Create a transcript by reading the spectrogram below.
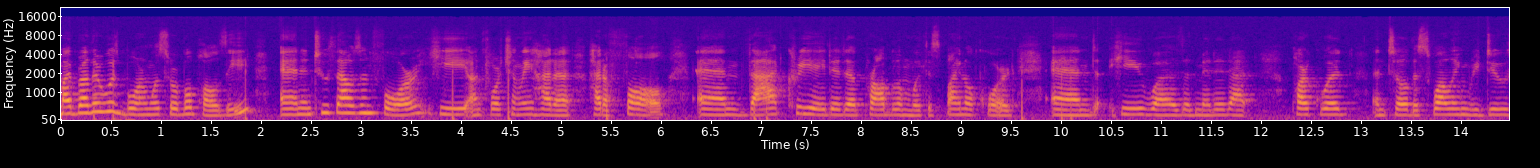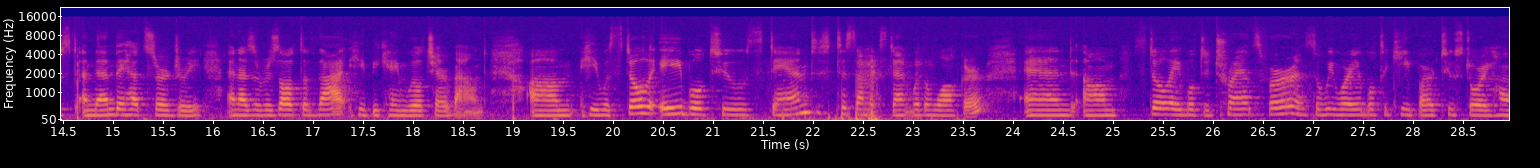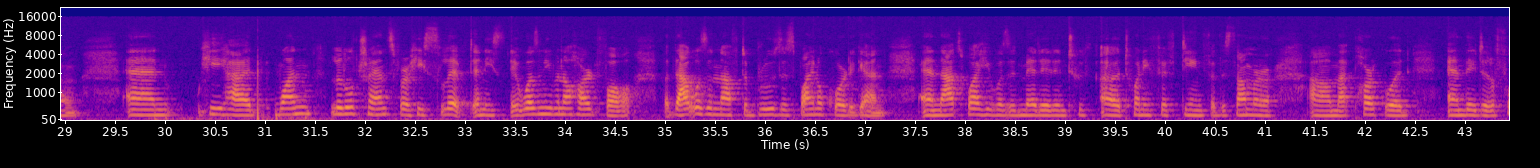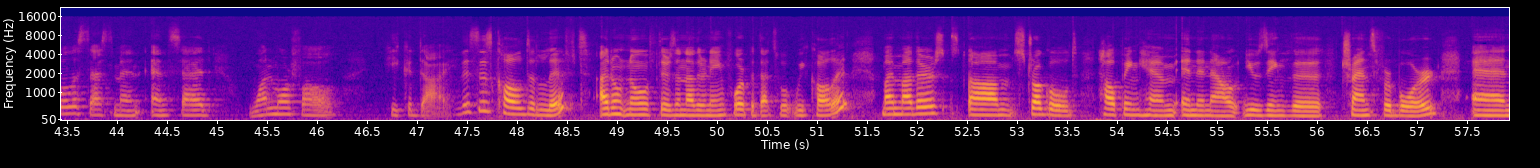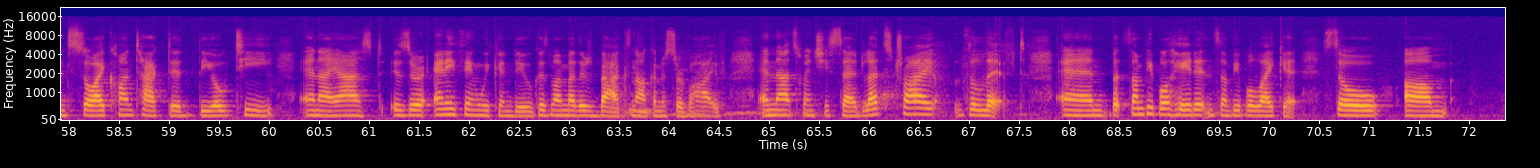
my brother was born with cerebral palsy, and in 2004, he unfortunately had a had a fall, and that created a problem with his spinal cord, and he was admitted at Parkwood until the swelling reduced, and then they had surgery. And as a result of that, he became wheelchair bound. Um, he was still able to stand to some extent with a walker, and um, still able to transfer, and so we were able to keep our two-story home. And he had one little transfer he slipped and he it wasn't even a hard fall but that was enough to bruise his spinal cord again and that's why he was admitted in two, uh, 2015 for the summer um, at parkwood and they did a full assessment and said one more fall he could die. This is called a lift. I don't know if there's another name for it, but that's what we call it. My mother um, struggled helping him in and out using the transfer board, and so I contacted the OT and I asked, "Is there anything we can do?" Because my mother's back's not going to survive, and that's when she said, "Let's try the lift." And but some people hate it and some people like it, so. Um,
